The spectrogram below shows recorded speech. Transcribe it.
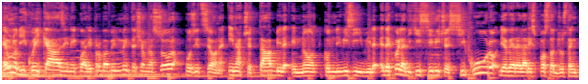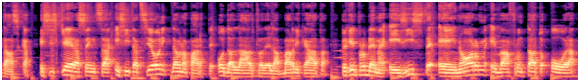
È uno di quei casi nei quali probabilmente c'è una sola posizione inaccettabile e non condivisibile ed è quella di chi si dice sicuro di avere la risposta giusta in tasca e si schiera senza esitazioni da una parte o dall'altra della barricata, perché il problema esiste, è enorme e va affrontato ora,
